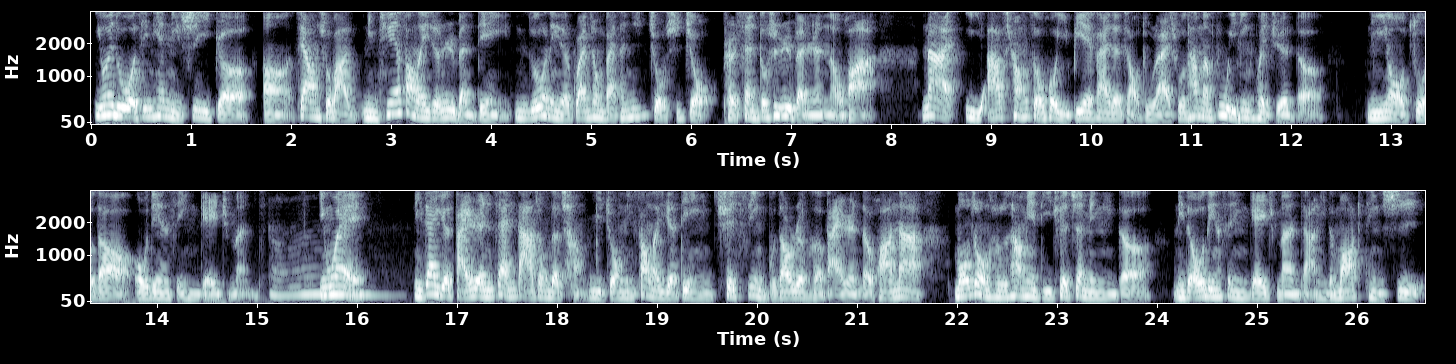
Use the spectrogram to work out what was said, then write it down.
因为如果今天你是一个呃这样说吧，你今天放了一个日本电影，如果你的观众百分之九十九 percent 都是日本人的话，那以 Arts Council 或以 BFI 的角度来说，他们不一定会觉得你有做到 audience engagement，因为。你在一个白人占大众的场域中，你放了一个电影，却吸引不到任何白人的话，那某种程度上面的确证明你的你的 audience engagement 啊，你的 marketing 是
